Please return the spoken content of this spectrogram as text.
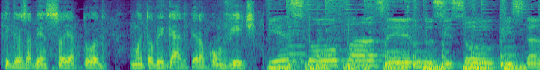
Que Deus abençoe a todos. Muito obrigado pelo convite. Que estou fazendo se sou cristão?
